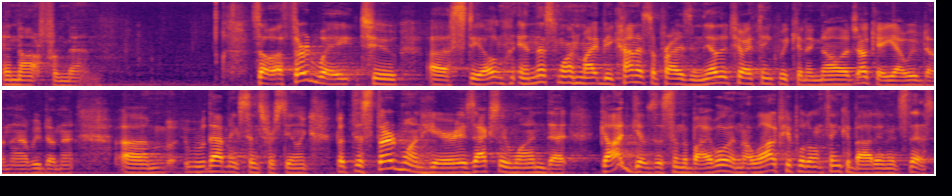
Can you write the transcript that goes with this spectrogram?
and not for men. So, a third way to uh, steal, and this one might be kind of surprising. The other two, I think we can acknowledge okay, yeah, we've done that, we've done that. Um, that makes sense for stealing. But this third one here is actually one that God gives us in the Bible, and a lot of people don't think about it, and it's this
